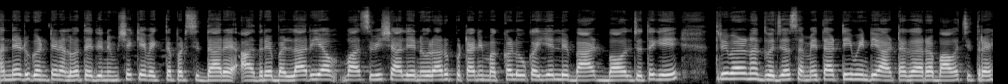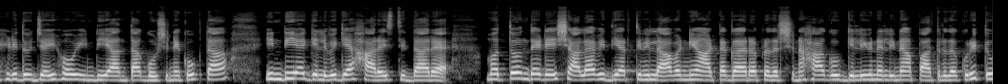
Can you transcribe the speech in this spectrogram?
ಹನ್ನೆರಡು ಗಂಟೆ ನಲವತ್ತೈದು ನಿಮಿಷಕ್ಕೆ ವ್ಯಕ್ತಪಡಿಸಿದ್ದಾರೆ. ಆದರೆ ಬಳ್ಳಾರಿಯ ವಾಸವಿ ಶಾಲೆಯ ನೂರಾರು ಪುಟಾಣಿ ಮಕ್ಕಳು ಕೈಯಲ್ಲಿ ಬ್ಯಾಟ್ ಬಾಲ್ ಜೊತೆಗೆ ತ್ರಿವರ್ಣ ಧ್ವಜ ಸಮೇತ ಟೀಂ ಇಂಡಿಯಾ ಆಟಗಾರರ ಭಾವಚಿತ್ರ ಹಿಡಿದು ಜೈ ಹೋ ಇಂಡಿಯಾ ಅಂತ ಘೋಷಣೆ ಕೂಗ್ತಾ ಇಂಡಿಯಾ ಗೆಲುವಿಗೆ ಹಾರೈಸುತ್ತಿದ್ದಾರೆ. ಮತ್ತೊಂದೆಡೆ ಶಾಲಾ ವಿದ್ಯಾರ್ಥಿನಿ ಲಾವಣ್ಯ ಆಟಗಾರರ ಪ್ರದರ್ಶನ ಹಾಗೂ ಗೆಲುವಿನಲ್ಲಿನ ಪಾತ್ರದ ಕುರಿತು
